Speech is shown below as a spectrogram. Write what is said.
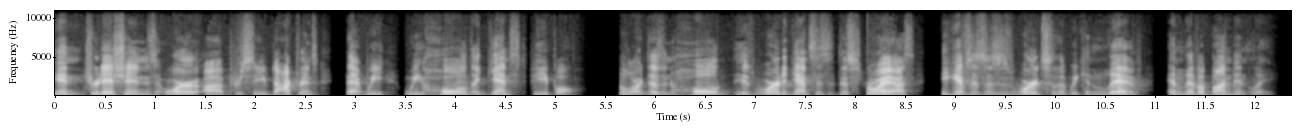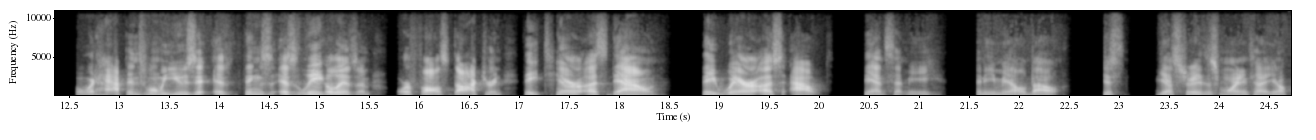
in traditions or uh, perceived doctrines, that we, we hold against people. The Lord doesn't hold his word against us to destroy us. He gives us his word so that we can live and live abundantly. But what happens when we use it as things as legalism or false doctrine, they tear us down. They wear us out. Dan sent me an email about just yesterday, this morning, tonight, you know,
